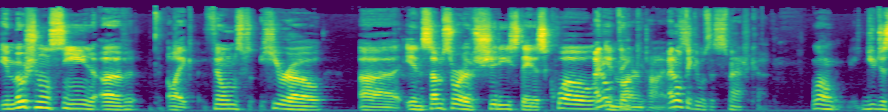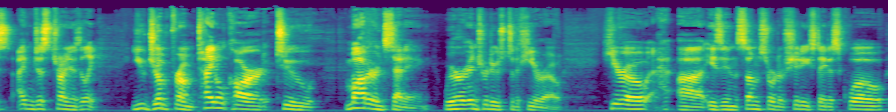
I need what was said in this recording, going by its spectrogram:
emotional scene of like film's hero uh, in some sort of shitty status quo I don't in think, modern times. I don't think it was a smash cut. Well, you just I'm just trying to say like you jump from title card to modern setting. We're introduced to the hero. Hero uh, is in some sort of shitty status quo.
